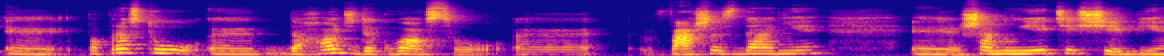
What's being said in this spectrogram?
yy, po prostu yy, dochodzi do głosu Wasze zdanie, szanujecie siebie,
